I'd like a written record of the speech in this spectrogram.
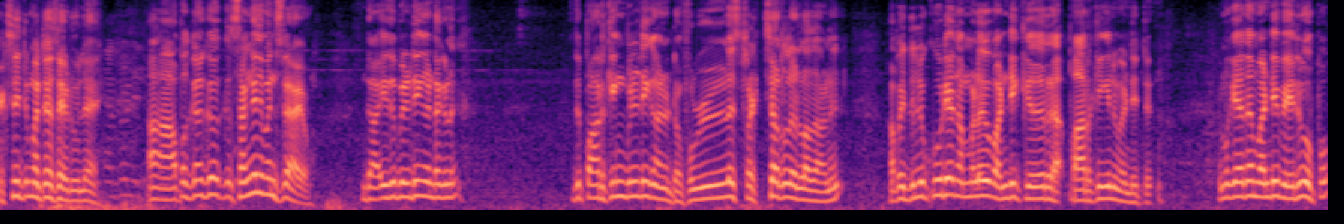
എക്സിറ്റ് മറ്റേ സൈഡും അല്ലേ ആ അപ്പോൾ നിങ്ങൾക്ക് സംഗതി മനസ്സിലായോ? ഇതാ ഇത് ബിൽഡിംഗ് ഉണ്ടെങ്കിൽ ഇത് പാർക്കിംഗ് ബിൽഡിംഗ് ആണ് കേട്ടോ ഫുള്ള് സ്ട്രക്ചറിലുള്ളതാണ് അപ്പോൾ ഇതിൽ കൂടിയാണ് നമ്മൾ വണ്ടി കയറുക പാർക്കിങ്ങിന് വേണ്ടിയിട്ട്. നമുക്ക് ഏതെങ്കിലും വണ്ടി വരുമോ ഇപ്പോൾ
